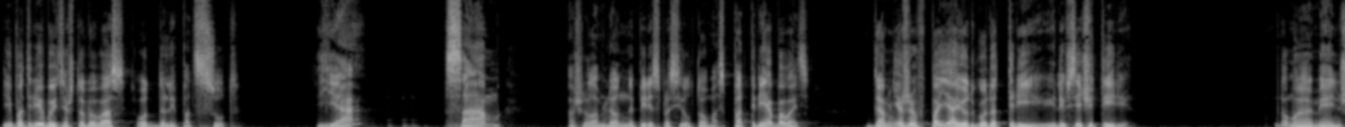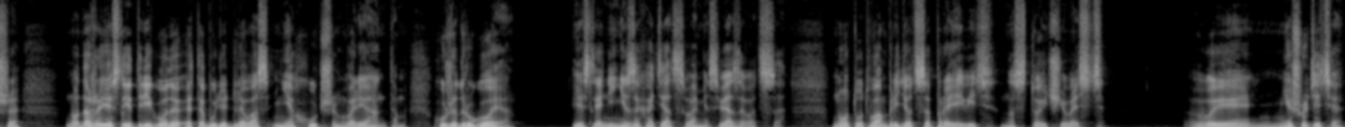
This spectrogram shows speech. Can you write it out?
и потребуйте, чтобы вас отдали под суд». «Я? Сам?» — ошеломленно переспросил Томас. «Потребовать? Да мне же впаяют года три или все четыре». Думаю, меньше. Но даже если и три года, это будет для вас не худшим вариантом. Хуже другое. Если они не захотят с вами связываться. Но тут вам придется проявить настойчивость. «Вы не шутите?»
